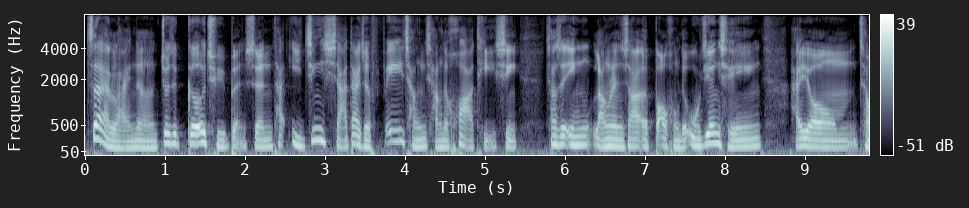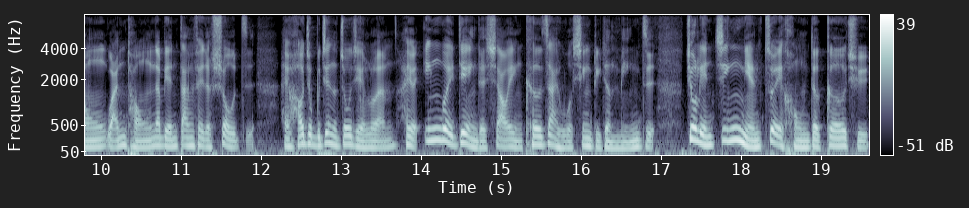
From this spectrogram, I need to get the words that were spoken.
再来呢，就是歌曲本身，它已经携带着非常强的话题性。像是因狼人杀而爆红的午间情，还有从顽童那边单飞的瘦子，还有好久不见的周杰伦，还有因为电影的效应刻在我心底的名字，就连今年最红的歌曲、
